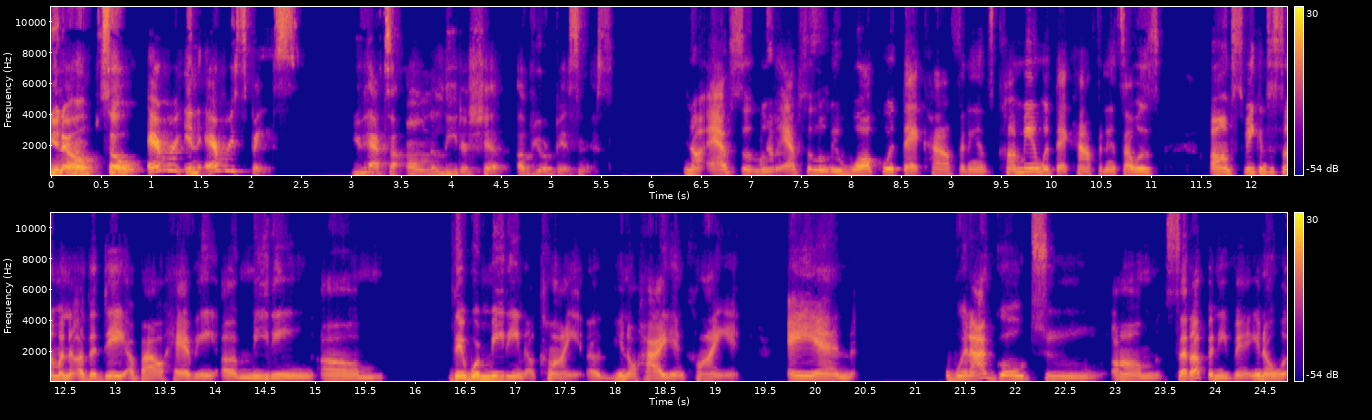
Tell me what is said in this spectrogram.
You know, so every in every space, you have to own the leadership of your business. No, absolutely, absolutely. Walk with that confidence. Come in with that confidence. I was um speaking to someone the other day about having a meeting um they were meeting a client a you know high end client and when I go to um set up an event, you know,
